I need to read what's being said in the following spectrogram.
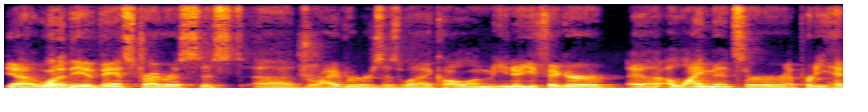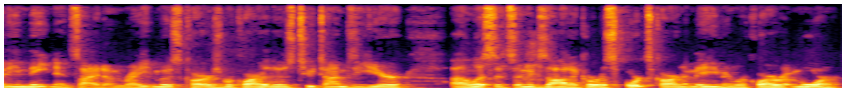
Yeah, one of the advanced driver assist uh, drivers is what I call them. You know, you figure uh, alignments are a pretty heavy maintenance item, right? Most cars require those two times a year, unless it's an exotic or a sports car, and it may even require it more.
